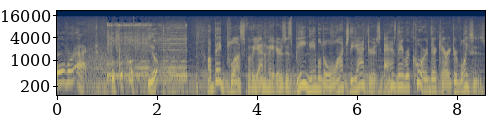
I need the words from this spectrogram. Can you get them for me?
overact. yep. A big plus for the animators is being able to watch the actors as they record their character voices.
